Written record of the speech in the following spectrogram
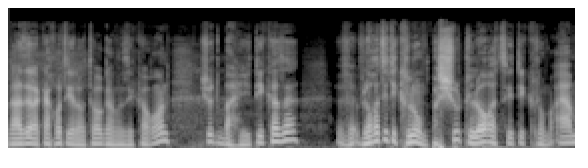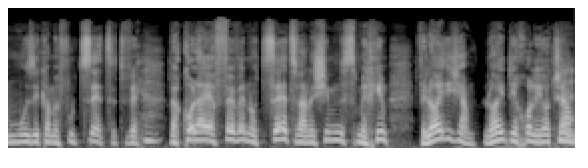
ואז זה לקח אותי לאותו גם זיכרון, פשוט בהיתי כזה, ו- ולא רציתי כלום, פשוט לא רציתי כלום. היה מוזיקה מפוצצת, ו- כן. והכל היה יפה ונוצץ, ואנשים שמחים, ולא הייתי שם, לא הייתי יכול להיות שם, כן.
